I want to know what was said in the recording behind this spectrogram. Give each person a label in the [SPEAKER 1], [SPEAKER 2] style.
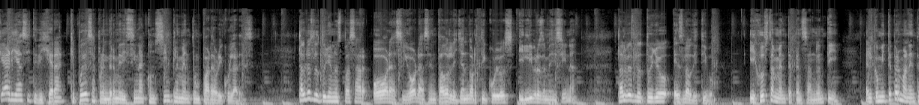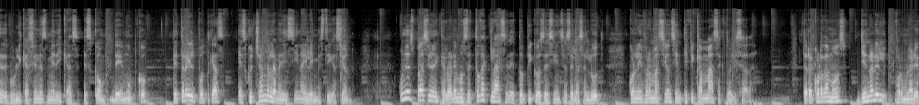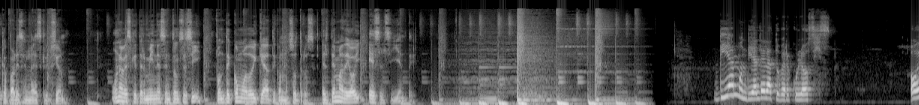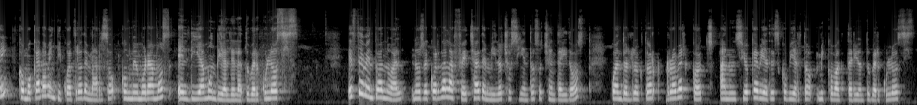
[SPEAKER 1] ¿Qué harías si te dijera que puedes aprender medicina con simplemente un par de auriculares? Tal vez lo tuyo no es pasar horas y horas sentado leyendo artículos y libros de medicina. Tal vez lo tuyo es lo auditivo. Y justamente pensando en ti, el Comité Permanente de Publicaciones Médicas, SCOMP de EMUPCO, te trae el podcast Escuchando la Medicina y la Investigación. Un espacio en el que hablaremos de toda clase de tópicos de ciencias de la salud con la información científica más actualizada. Te recordamos llenar el formulario que aparece en la descripción. Una vez que termines, entonces sí, ponte cómodo y quédate con nosotros. El tema de hoy es el siguiente.
[SPEAKER 2] Día Mundial de la Tuberculosis. Hoy, como cada 24 de marzo, conmemoramos el Día Mundial de la Tuberculosis. Este evento anual nos recuerda la fecha de 1882, cuando el doctor Robert Koch anunció que había descubierto Mycobacterium tuberculosis,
